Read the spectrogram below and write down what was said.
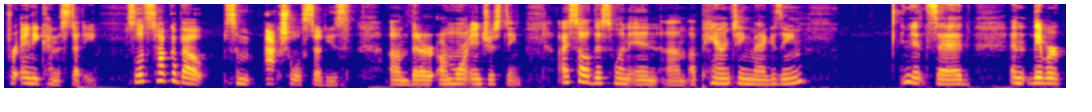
for any kind of study. So let's talk about some actual studies um, that are, are, more interesting. I saw this one in um, a parenting magazine and it said, and they were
